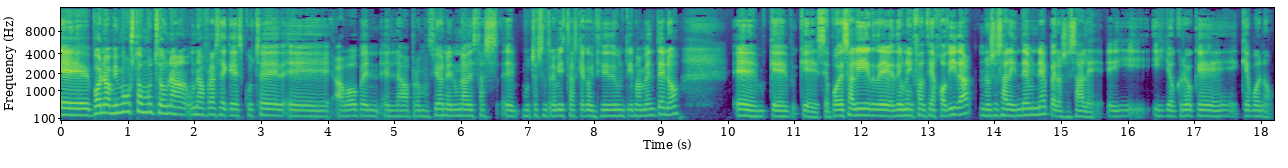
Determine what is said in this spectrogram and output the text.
Eh, bueno, a mí me gustó mucho una, frase que escuché eh, a Bob en, la promoción, en una de estas eh, muchas entrevistas que ha coincidido últimamente, ¿no? Que, se puede salir de, una infancia jodida, no se sale indemne, pero se sale. Y, y yo creo que, que bueno,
